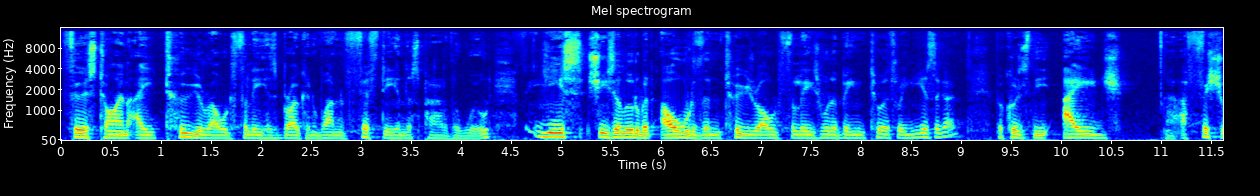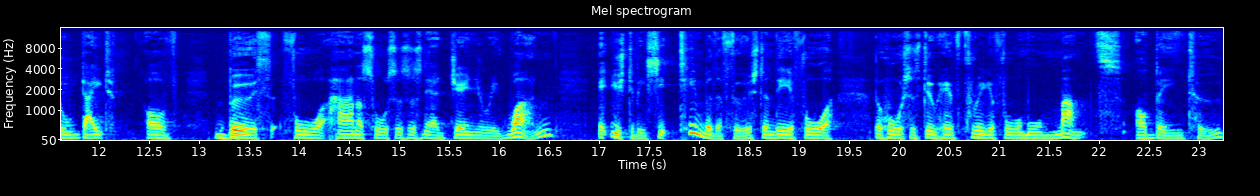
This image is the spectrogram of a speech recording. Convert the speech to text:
first time a two-year-old filly has broken 150 in this part of the world. Yes, she's a little bit older than two-year-old fillies would have been two or three years ago, because the age uh, official date of birth for harness horses is now January 1. It used to be September the 1st, and therefore the horses do have three or four more months of being two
